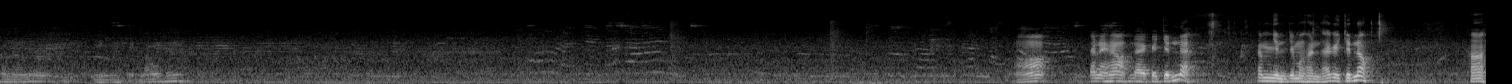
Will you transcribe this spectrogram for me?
Cái này ừ, nó lâu thế. Đó cái này không đây cái chính này em nhìn cho màn hình thấy cái chính không? Ha.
